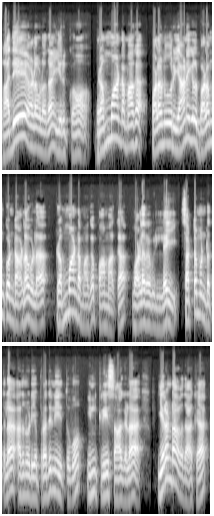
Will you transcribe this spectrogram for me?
அதே அளவுல தான் இருக்கும். பிரம்மாண்டமாக பல நூறு யானைகள் பலம் கொண்ட அளவுல பிரம்மாண்டமாக பாமக வளரவில்லை. சட்டமன்றத்துல அதனுடைய பிரதிநிதித்துவம் இன்க்ரீஸ் ஆகல. இரண்டாவதாக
